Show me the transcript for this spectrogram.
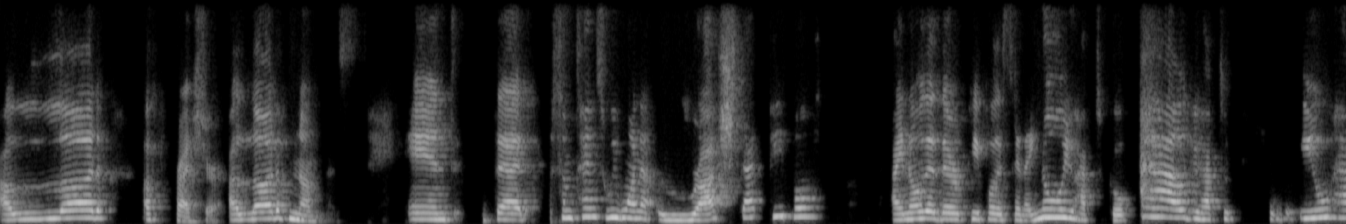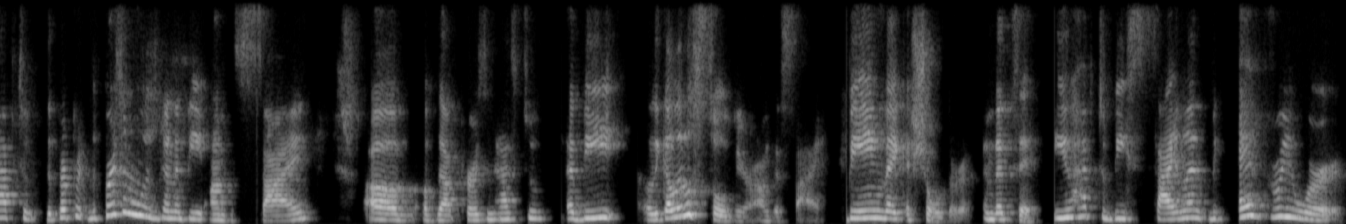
a lot of pressure, a lot of numbness, and that sometimes we want to rush that people I know that there are people that say like, no, you have to go out. You have to, you have to. The per- the person who is going to be on the side of of that person has to uh, be like a little soldier on the side, being like a shoulder, and that's it. You have to be silent. Every word,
